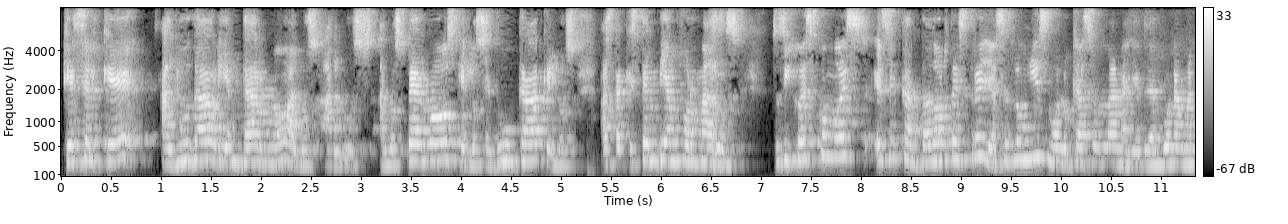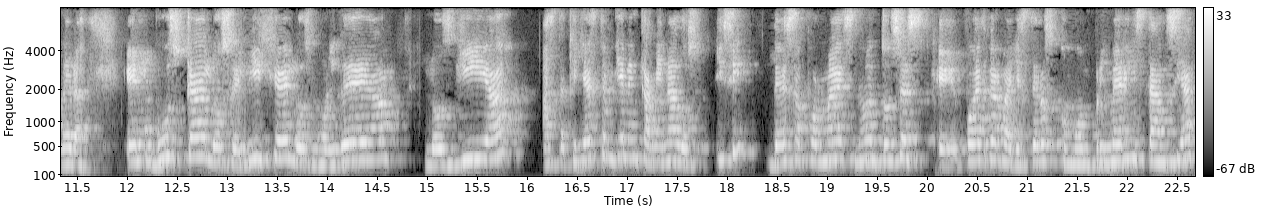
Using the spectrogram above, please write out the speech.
que es el que ayuda a orientar a los perros, que los educa, que los, hasta que estén bien formados. Entonces dijo, es como es, es encantador de estrellas, es lo mismo lo que hace un manager de alguna manera. Él busca, los elige, los moldea, los guía hasta que ya estén bien encaminados. Y sí, de esa forma es, ¿no? Entonces eh, fue Edgar Ballesteros como en primera instancia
